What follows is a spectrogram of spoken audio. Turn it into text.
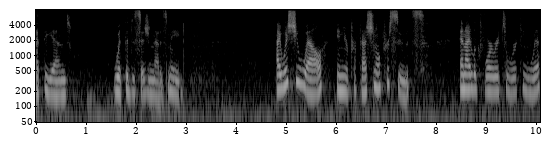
at the end with the decision that is made. I wish you well in your professional pursuits, and I look forward to working with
